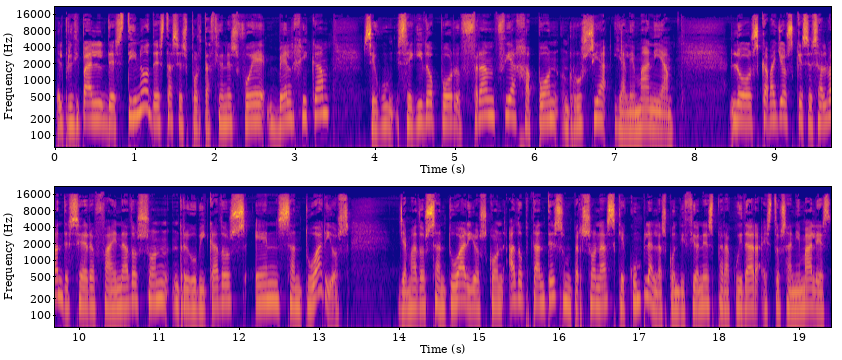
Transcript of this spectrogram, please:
El principal destino de estas exportaciones fue Bélgica, seguido por Francia, Japón, Rusia y Alemania. Los caballos que se salvan de ser faenados son reubicados en santuarios llamados santuarios con adoptantes son personas que cumplan las condiciones para cuidar a estos animales.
